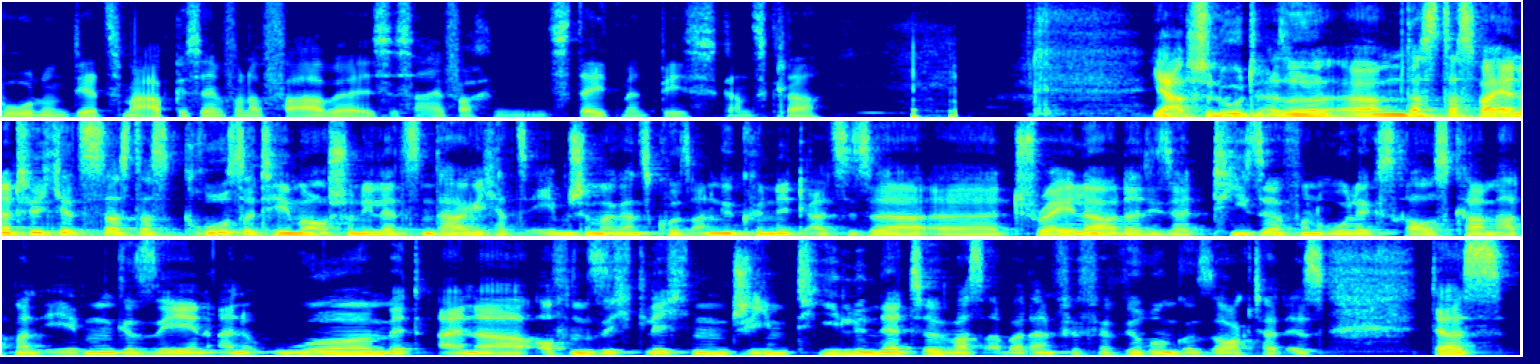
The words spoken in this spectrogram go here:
cool und jetzt mal abgesehen von der Farbe ist es einfach ein Statement-Piece, ganz klar. Ja, absolut. Also ähm, das, das war ja natürlich jetzt das, das große Thema auch schon die letzten Tage. Ich hatte es eben schon mal ganz kurz angekündigt, als dieser äh, Trailer oder dieser Teaser von Rolex rauskam, hat man eben gesehen, eine Uhr mit einer offensichtlichen GMT-Lünette, was aber dann für Verwirrung gesorgt hat, ist, dass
